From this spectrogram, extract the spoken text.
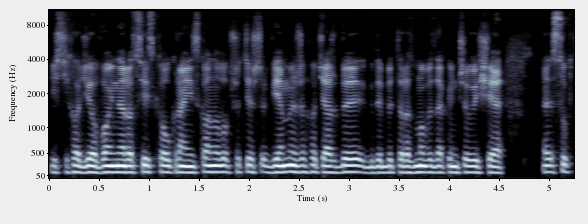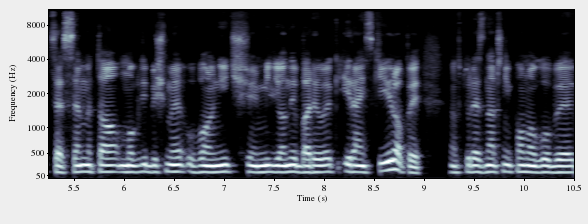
jeśli chodzi o wojnę rosyjsko-ukraińską, no bo przecież wiemy, że chociażby gdyby te rozmowy zakończyły się e, sukcesem, to moglibyśmy uwolnić miliony baryłek irańskiej ropy, no, które znacznie pomogłyby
